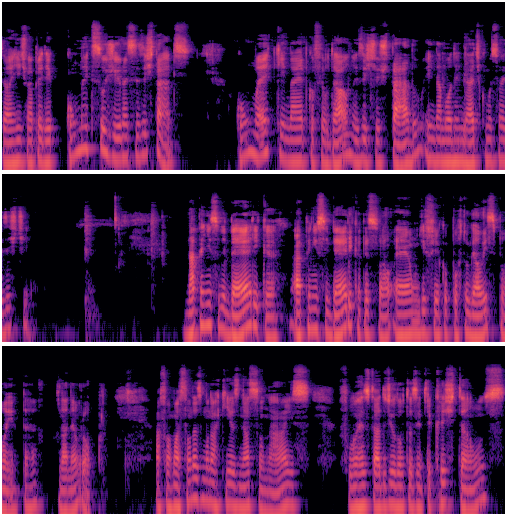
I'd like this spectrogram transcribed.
Então a gente vai aprender como é que surgiram esses estados. Como é que na época feudal não existia estado e na modernidade começou a existir. Na Península Ibérica, a Península Ibérica, pessoal, é onde fica Portugal e Espanha, tá? Lá na Europa. A formação das monarquias nacionais foi resultado de lutas entre cristãos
